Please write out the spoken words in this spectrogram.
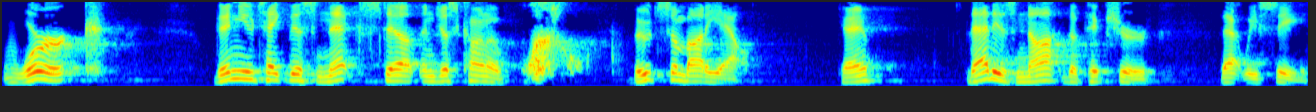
work, then you take this next step and just kind of boot somebody out. Okay? That is not the picture that we see.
